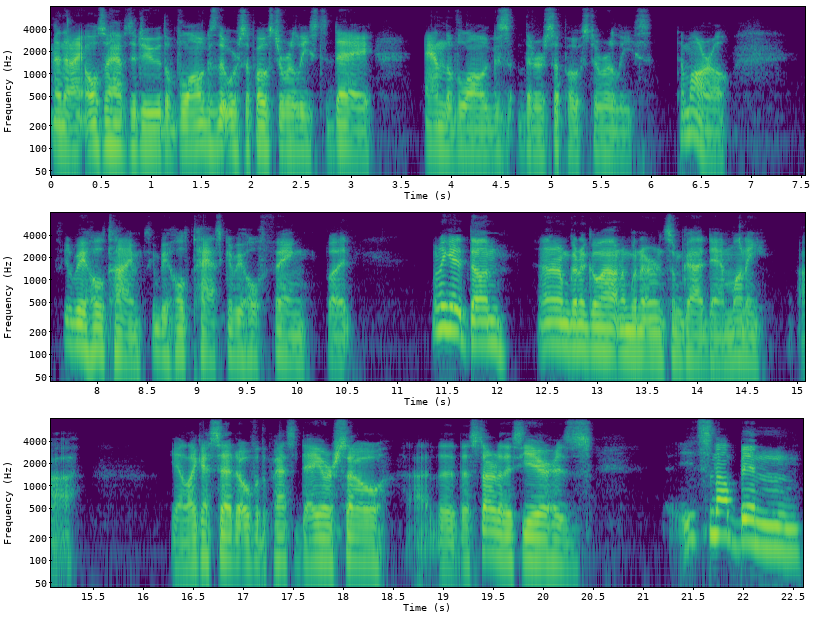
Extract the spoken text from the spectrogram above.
and then I also have to do the vlogs that we're supposed to release today and the vlogs that are supposed to release tomorrow. It's gonna be a whole time. It's gonna be a whole task, it's gonna be a whole thing. But I'm gonna get it done, and I'm gonna go out and I'm gonna earn some goddamn money. Uh, yeah, like I said, over the past day or so, uh, the the start of this year has it's not been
